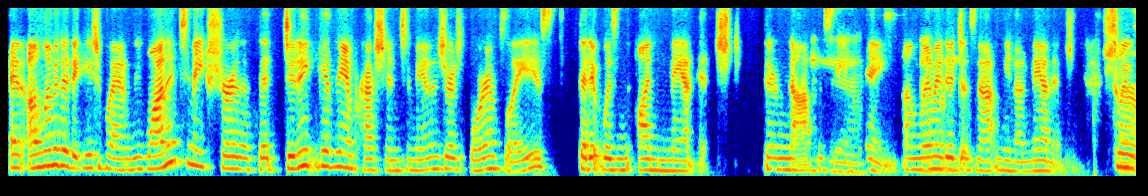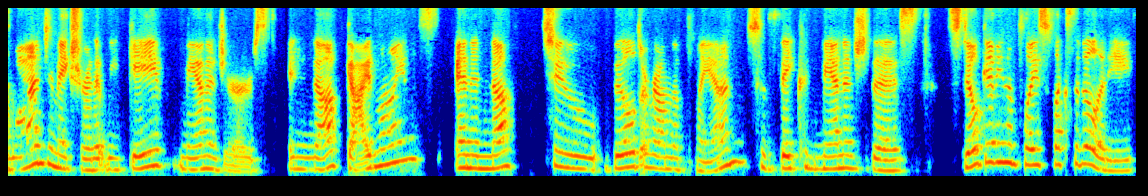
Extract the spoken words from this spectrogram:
an unlimited vacation plan, we wanted to make sure that that didn't give the impression to managers or employees that it was unmanaged. They're not the same mm-hmm. thing. Unlimited mm-hmm. does not mean unmanaged. Sure. So we wanted to make sure that we gave managers enough guidelines and enough to build around the plan so they could manage this, still giving employees flexibility,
